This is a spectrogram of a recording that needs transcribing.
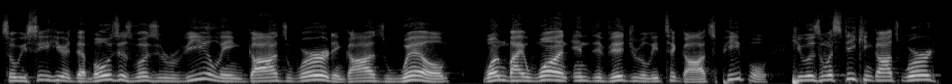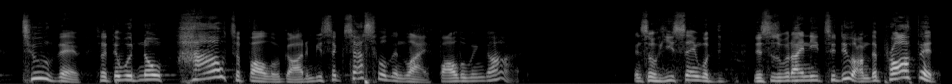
So we see here that Moses was revealing God's word and God's will one by one individually to God's people. He was speaking God's word to them so that they would know how to follow God and be successful in life following God. And so he's saying, Well, this is what I need to do. I'm the prophet.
